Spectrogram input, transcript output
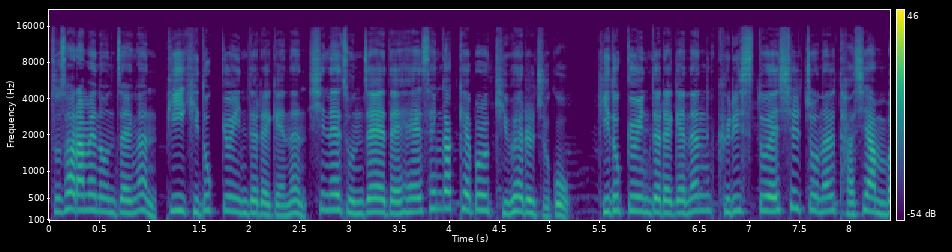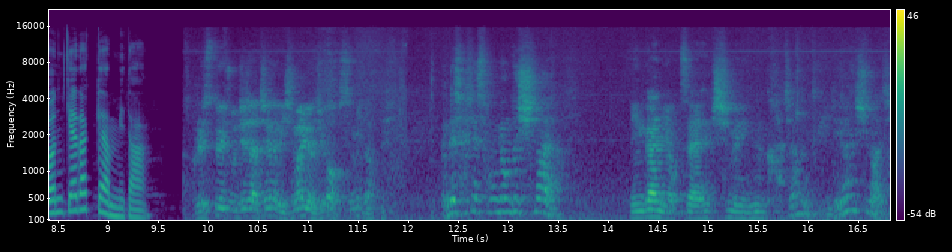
두 사람의 논쟁은 비기독교인들에게는 신의 존재에 대해 생각해볼 기회를 주고 기독교인들에게는 그리스도의 실존을 다시 한번 깨닫게 합니다. 그리스도의 존재 자체는 의심할 여지가 없습니다. 근데 사실 성경도 신화야. 인간 역사의 핵심에 있는 가장 위대한 신화지.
